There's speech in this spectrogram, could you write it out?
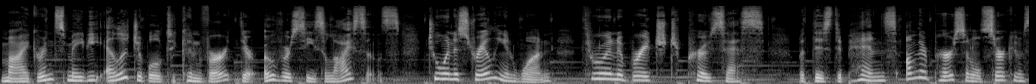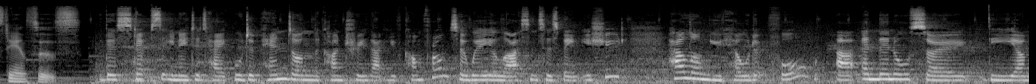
Migrants may be eligible to convert their overseas license to an Australian one through an abridged process but this depends on their personal circumstances. The steps that you need to take will depend on the country that you've come from, so where your license has been issued, how long you held it for, uh, and then also the um,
